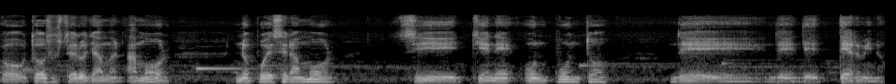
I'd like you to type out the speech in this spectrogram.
o todos ustedes lo llaman, amor, no puede ser amor si tiene un punto de, de término,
